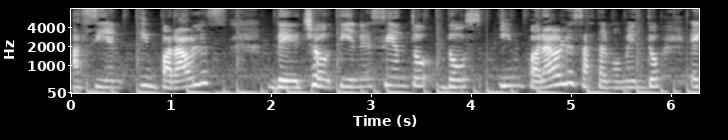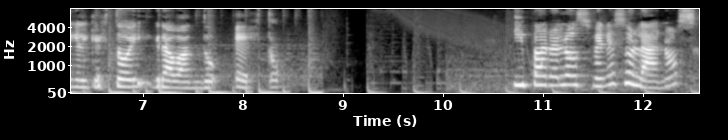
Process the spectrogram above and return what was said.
a 100 imparables. De hecho, tiene 102 imparables hasta el momento en el que estoy grabando esto. Y para los venezolanos,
